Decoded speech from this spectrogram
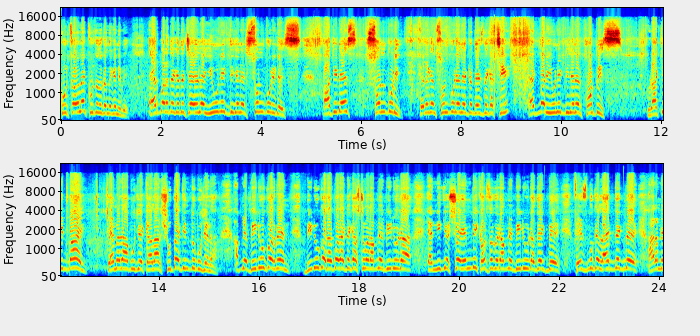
খুচরা হলে খুচরা দোকান থেকে নেবে। এরপরে দেখাতে চাই হলো ইউনিক ডিজাইনের Sonpuri dress party dress Sonpuri. এ দেখেন, সোনপুরি আমি একটা ড্রেস দেখাচ্ছি। একবার ইউনিক ডিজাইনের ফোর পিস রাকিব ভাই, ক্যামেরা বুঝে, কালার, সুতা কিন্তু বুঝে না। আপনি ভিডিও করবেন, ভিডিও করার পর একটা কাস্টমার আপনার ভিডিওটা নিজস্ব এমবি খরচ করে আপনার ভিডিওটা দেখবে ফেসবুকে লাইভ দেখবে, আর আপনি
